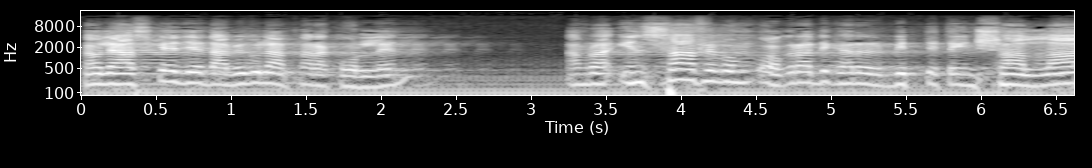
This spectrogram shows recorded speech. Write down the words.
তাহলে আজকে যে দাবিগুলো আপনারা করলেন, আমরা ইনসাফ এবং অগ্রাধিকারের ভিত্তিতে ইনশাআল্লাহ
